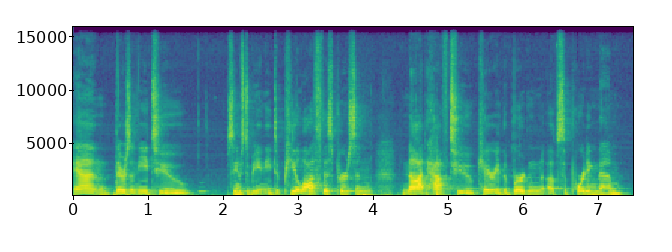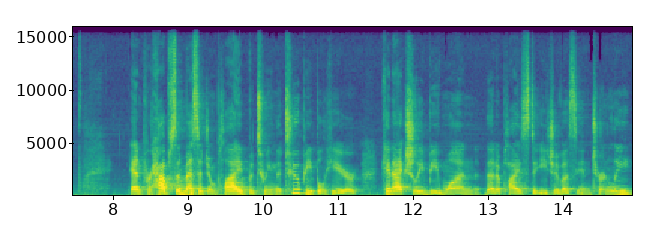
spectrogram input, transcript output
And there's a need to, seems to be a need to peel off this person, not have to carry the burden of supporting them. And perhaps the message implied between the two people here can actually be one that applies to each of us internally,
